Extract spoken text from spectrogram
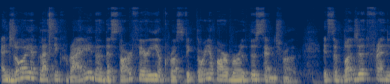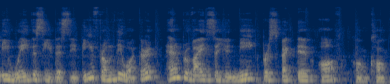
Enjoy a classic ride on the Star Ferry across Victoria Harbour to Central. It's a budget-friendly way to see the city from the water and provides a unique perspective of Hong Kong.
